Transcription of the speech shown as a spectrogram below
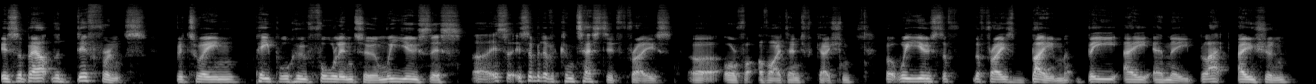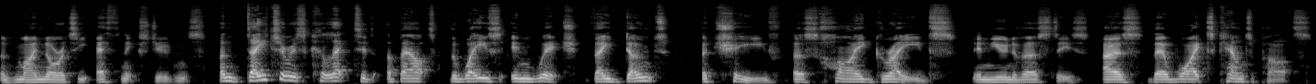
is about the difference between people who fall into, and we use this, uh, it's, a, it's a bit of a contested phrase uh, of, of, identification, but we use the, the phrase BAME, B A M E, Black, Asian, and minority ethnic students. And data is collected about the ways in which they don't achieve as high grades in universities as their white counterparts.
